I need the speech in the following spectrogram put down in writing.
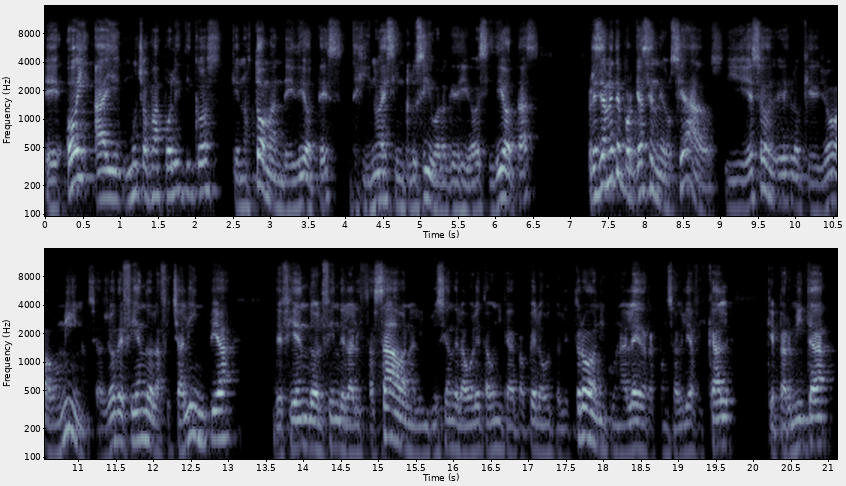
Eh, hoy hay muchos más políticos que nos toman de idiotes, y no es inclusivo lo que digo, es idiotas, precisamente porque hacen negociados, y eso es lo que yo abomino. O sea, yo defiendo la ficha limpia, defiendo el fin de la lista sábana, la inclusión de la boleta única de papel o voto electrónico, una ley de responsabilidad fiscal que permita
